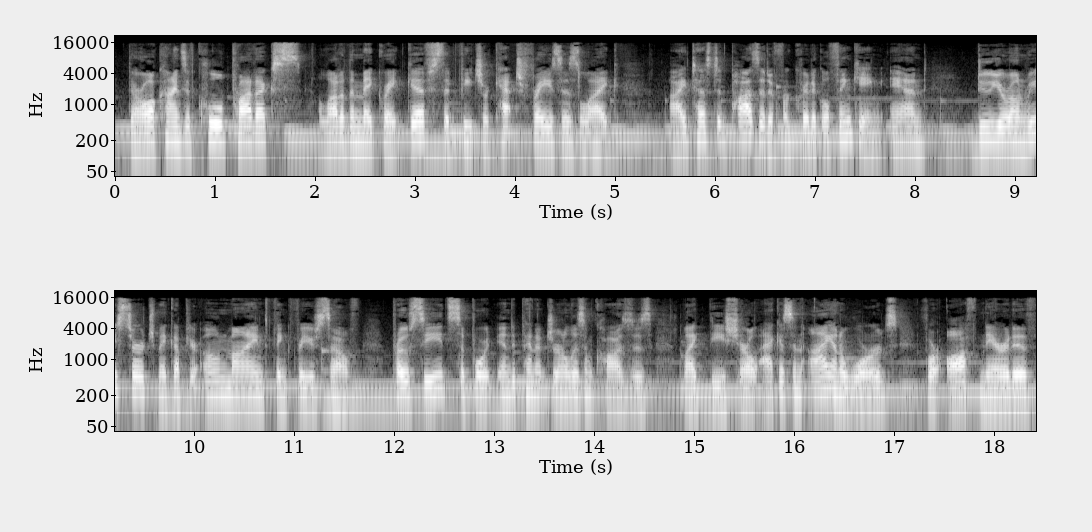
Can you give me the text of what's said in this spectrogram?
There are all kinds of cool products. A lot of them make great gifts that feature catchphrases like, I tested positive for critical thinking, and do your own research, make up your own mind, think for yourself. Proceeds support independent journalism causes like the Sharyl Attkisson Ion Awards for off narrative,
